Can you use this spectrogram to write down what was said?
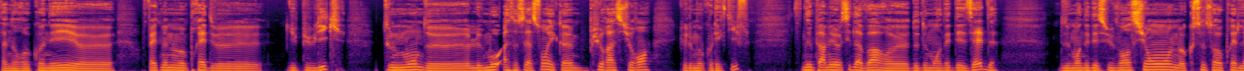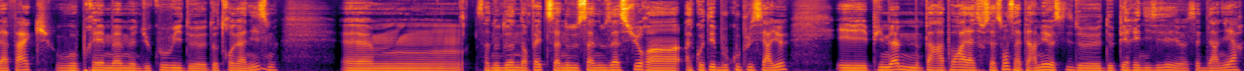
ça nous reconnaît, en fait, même auprès de, du public. Tout le monde, le mot association est quand même plus rassurant que le mot collectif. Ça nous permet aussi d'avoir, de demander des aides, de demander des subventions, que ce soit auprès de la fac ou auprès même, du coup, oui, d'autres organismes. Euh, ça nous donne en fait ça nous ça nous assure un, côté beaucoup plus sérieux. Et puis même par rapport à l'association ça permet aussi de, pérenniser euh, cette dernière.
